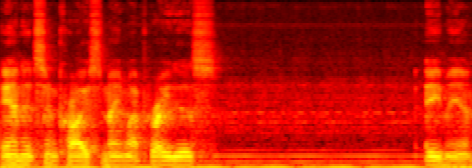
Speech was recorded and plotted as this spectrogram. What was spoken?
And it's in Christ's name I pray this. Amen.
